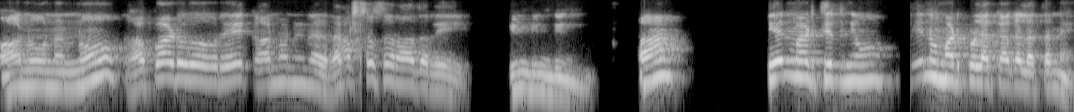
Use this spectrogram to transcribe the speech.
ಕಾನೂನನ್ನು ಕಾಪಾಡುವವರೇ ಕಾನೂನಿನ ರಾಕ್ಷಸರಾದರೆ. ಡಿಂಗ್ ಡಿಂಗ್ ಡಿಂಗ್. ಆ? ಏನ್ ಮಾಡ್ತೀರಿ ನೀವು? ಏನು ಮಾಡ್ಕೊಳಕ್ಕಾಗಲ್ಲ ತಾನೆ.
